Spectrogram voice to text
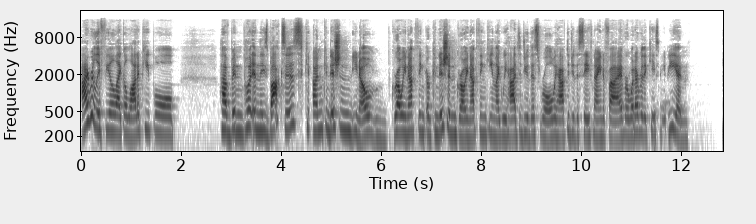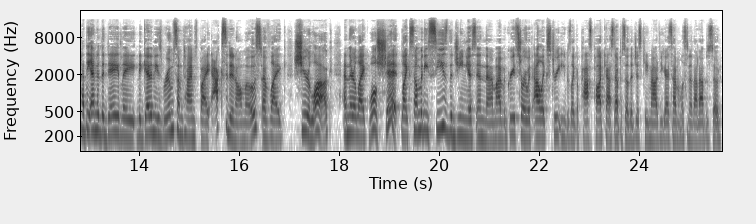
I really feel like a lot of people have been put in these boxes unconditioned you know growing up think or conditioned growing up thinking like we had to do this role we have to do the safe 9 to 5 or whatever the case may be. And at the end of the day they they get in these rooms sometimes by accident almost of like sheer luck. And they're like well shit like somebody sees the genius in them. I have a great story with alex street. He was like a past podcast episode that just came out if you guys haven't listened to that episode.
